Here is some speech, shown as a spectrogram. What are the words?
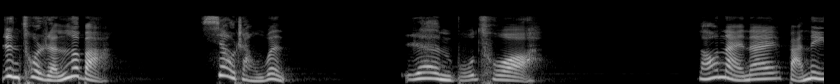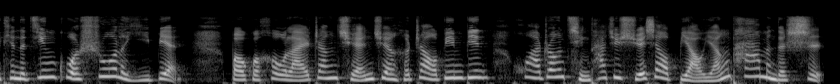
认错人了吧？”校长问。认不错。老奶奶把那天的经过说了一遍，包括后来张全全和赵彬彬化妆请她去学校表扬他们的事。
